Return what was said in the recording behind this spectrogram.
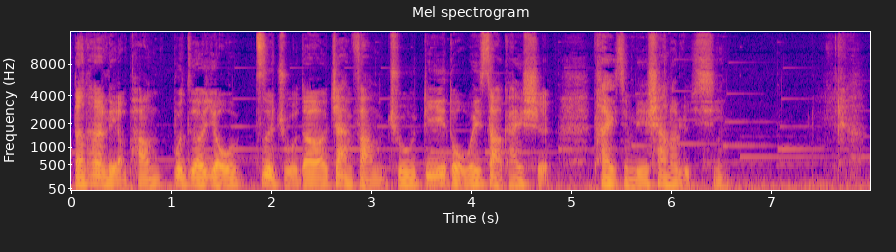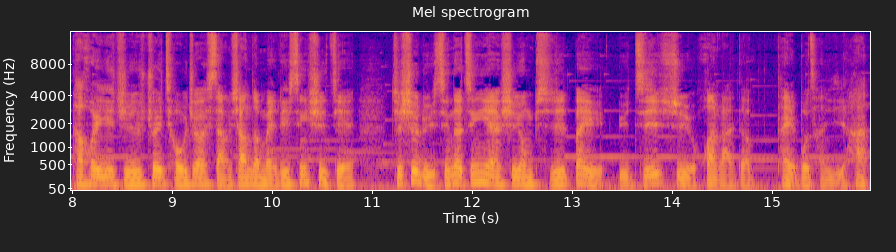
当他的脸庞不得由自主地绽放出第一朵微笑开始，他已经迷上了旅行。他会一直追求着想象的美丽新世界，只是旅行的经验是用疲惫与积蓄换来的，他也不曾遗憾。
